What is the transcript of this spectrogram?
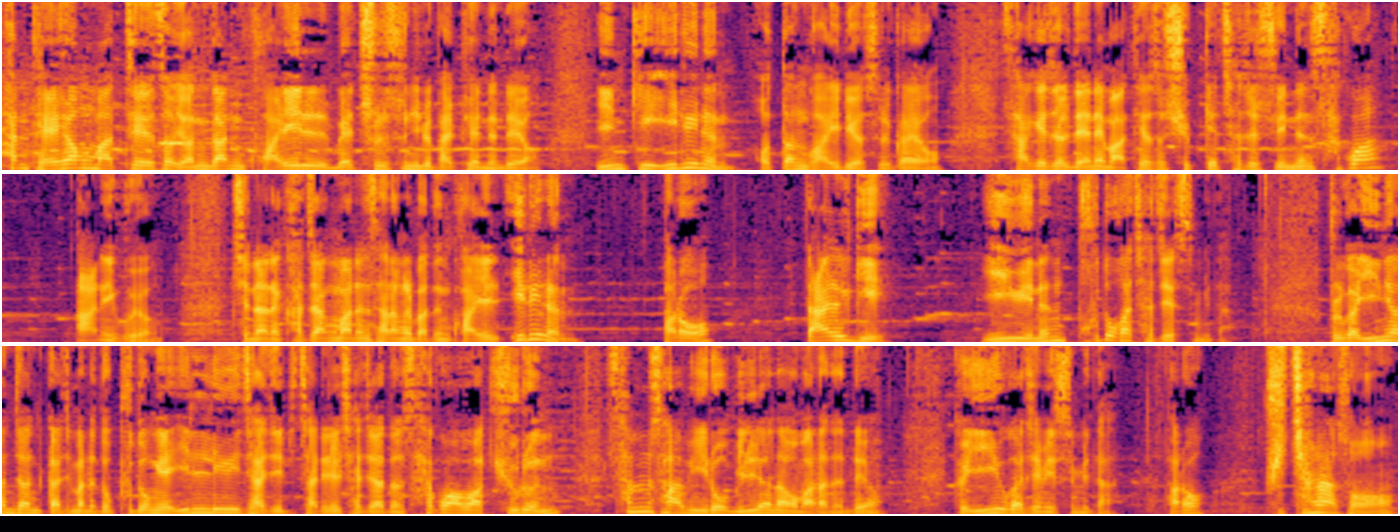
한 대형 마트에서 연간 과일 매출 순위를 발표했는데요. 인기 1위는 어떤 과일이었을까요? 사계절 내내 마트에서 쉽게 찾을 수 있는 사과? 아니고요. 지난해 가장 많은 사랑을 받은 과일 1위는 바로 딸기, 2위는 포도가 차지했습니다. 불과 2년 전까지만 해도 부동의 1, 2위 자리를 차지하던 사과와 귤은 3, 4위로 밀려나고 말았는데요. 그 이유가 재밌습니다. 바로 귀찮아서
